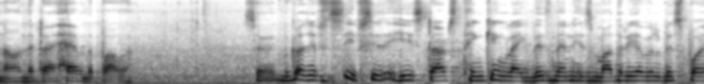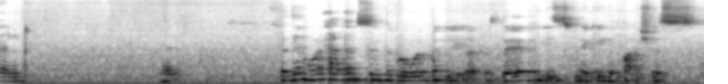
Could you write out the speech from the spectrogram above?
now that I have the power. So, because if, if he starts thinking like this, then his madhurya will be spoiled. But then what happens to the Govardhan Leela? Because there he is making the conscious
